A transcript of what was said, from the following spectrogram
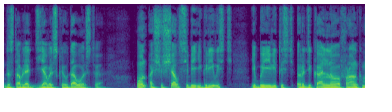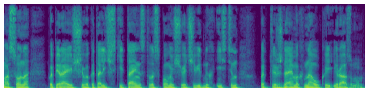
доставлять дьявольское удовольствие. Он ощущал в себе игривость и боевитость радикального франк-масона, попирающего католические таинства с помощью очевидных истин, подтверждаемых наукой и разумом.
